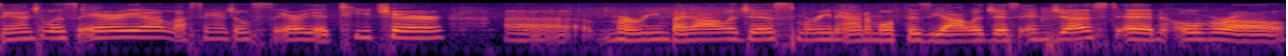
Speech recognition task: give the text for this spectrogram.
Angeles area, Los Angeles area teacher, uh, marine biologist, marine animal physiologist, and just an overall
